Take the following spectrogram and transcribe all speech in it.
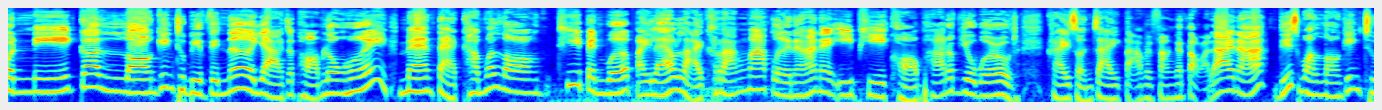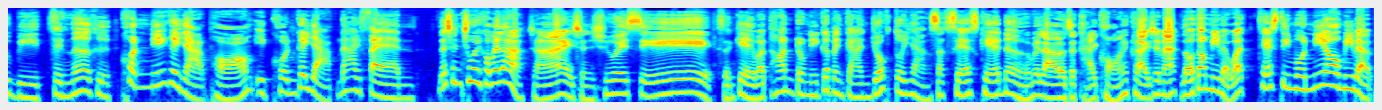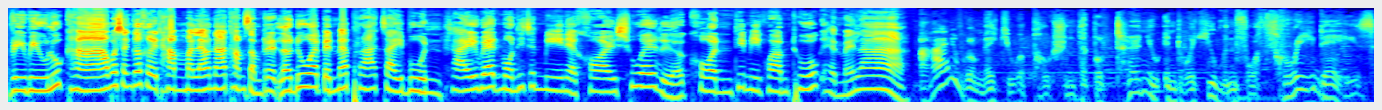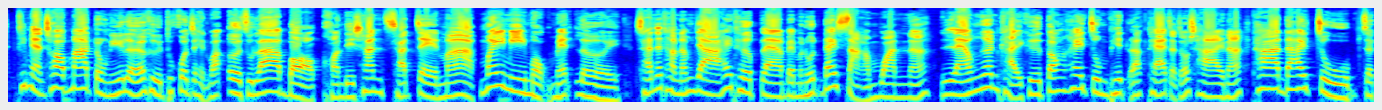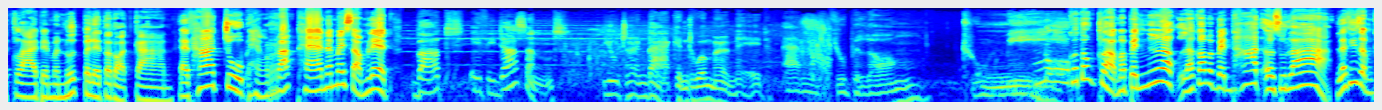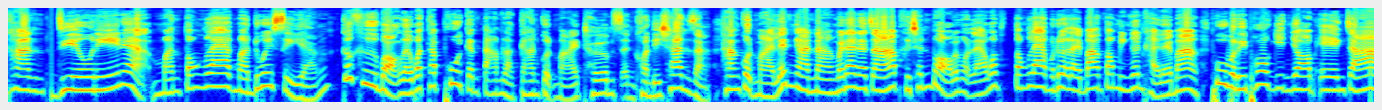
คนนี้ก็ longing to be thinner อยากจะผอมลงเฮ้ยแมนแตกคำว่า long ที่เป็น verb ไปแล้วหลายครั้งมากเลยนะฮะใน EP ของ part of your world ใครสนใจตามไปฟังกันต่อได้นะ this one longing to be thinner คือ คนนี้ก็อยากผอม อีกคนก็อยากได้แฟน แล้วฉันช่วยเขาไหมล่ะ ใช่ ฉันช่วยสิ สังเกตว่าท่อนตรงนี้ก็เป็นการยกตัวอย่าง success case เนอะเวลาเราจะขายของให้ใครใช่ไหมเราต้องมีแบบว่า testimonial มีแบบรีวิวลูกค้า ว่าฉันก็เคยทำมาแล้วนะทำสำเร็จแล้วด้วยเป็นแม่พระใจบุญ ใช้เวทมนต์ที่ฉันมีเนี่ยคอยช่วยเหลือคนที่มีความทุกข์เห็นไหมล่ะ I will make you a potion that will turn you into a human for three days. ที่แมนชอบมากตรงนี้เลยก็คือทุกคนจะเห็นว่าเออร์ซูล่าบอก condition ชัดเจนมาก ไม่มีหมกเม็ดเลย ฉันจะทำน้ำยาให้เธอแปลงเป็นมนุษย์ได้ 3 วันนะ แล้วเงื่อนไขคือต้องให้จุมพิตรักแท้จากเจ้าชายนะ ถ้าได้จูบจะกลายเป็นมนุษย์ไปเลยตลอดกาลแต่ถ้าจูบแห่งรักแท้นั้นไม่สำเร็จ But if he doesn't, you turn back into a mermaid, and you belong to me. ก็ต้องกลับมาเป็นเงือกแล้วก็มาเป็นทาสเออร์ซูล่าและที่สำคัญดีลนี้เนี่ย มันต้องแลกมาด้วยเสียง ก็คือบอกเลยว่าถ้าพูดกันตามหลักการกฎหมาย terms and conditions อะทางกฎหมายเล่นงานนางไม่ได้นะจ๊ะ คือฉันบอกไปหมดแล้วว่าต้องแลกมาด้วยอะไรบ้างต้องมีเงื่อนไขอะไรบ้าง ผู้บริโภคยินยอมเองจ้า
